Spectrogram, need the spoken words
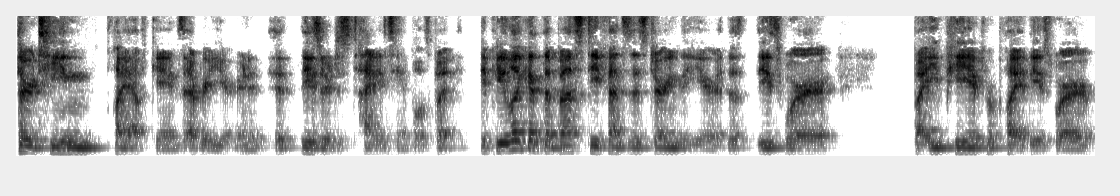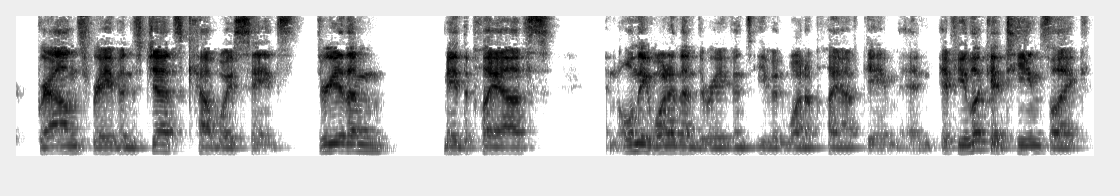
13 playoff games every year and it, it, these are just tiny samples. But if you look at the best defenses during the year these were by EPA per play. These were Browns Ravens Jets Cowboys Saints. Three of them made the playoffs and only one of them the Ravens even won a playoff game. And if you look at teams like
